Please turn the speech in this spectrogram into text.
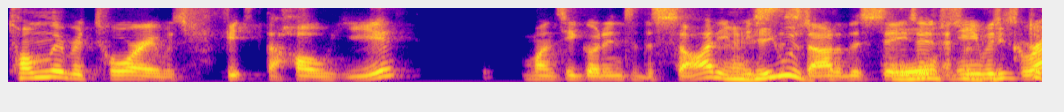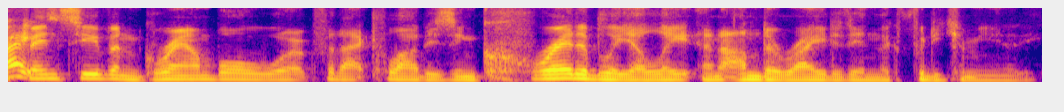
Tom Liberatore was fit the whole year. Once he got into the side, he And missed he the start of the season, and he was His great. defensive and ground ball work for that club is incredibly elite and underrated in the footy community.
